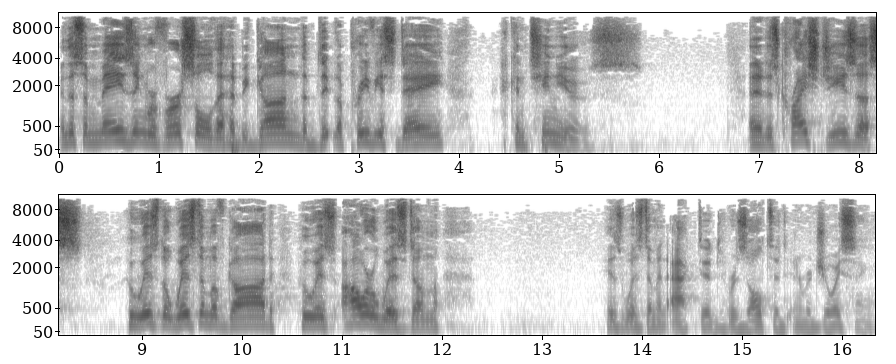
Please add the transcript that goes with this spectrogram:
And this amazing reversal that had begun the, the previous day continues. And it is Christ Jesus who is the wisdom of God, who is our wisdom, his wisdom enacted resulted in rejoicing.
